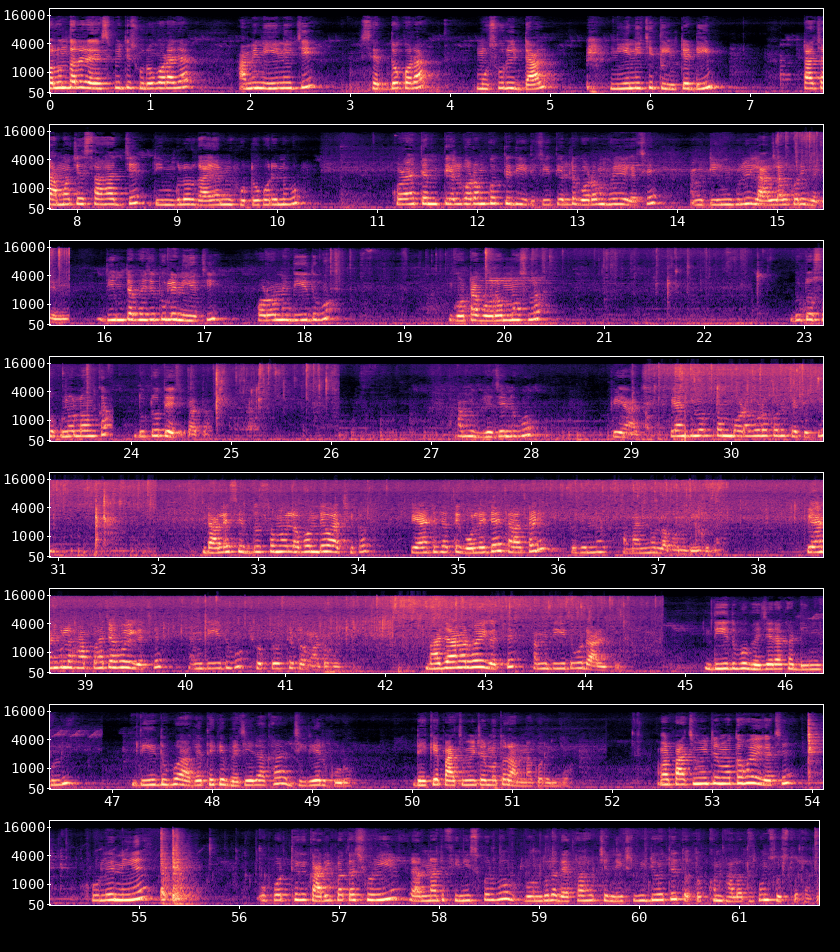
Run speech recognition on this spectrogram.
চলুন তাহলে রেসিপিটি শুরু করা যাক। আমি নিয়ে নিয়েছি সেদ্ধ করা মুসুরির ডাল, নিয়ে নিয়েছি তিনটে ডিম। একটা চামচের সাহায্যে ডিমগুলোর গায়ে আমি ফুটো করে নেব। কড়াইতে আমি তেল গরম করতে দিয়ে দিচ্ছি। তেলটা গরম হয়ে গেছে। আমি ডিমগুলি লাল লাল করে ভেজে নিই। ডিমটা ভেজে তুলে নিয়েছি। ফোড়নে দিয়ে দেবো গোটা গরম মশলা, দুটো শুকনো লঙ্কা, দুটো তেজপাতা। আমি ভেজে নেব পেঁয়াজ। পেঁয়াজগুলো একদম বড় বড় করে কেটেছি। ডালে সেদ্ধর সময় লবণ দেওয়া ছিল। পেঁয়াজটা যাতে গলে যায় তাড়াতাড়ি ওই জন্য সামান্য লবণ দিয়ে দিলাম। পেঁয়াজগুলো হাফ ভাজা হয়ে গেছে, আমি দিয়ে দেবো ছোট্ট ছোট্ট টমেটো কুচি। ভাজা আমার হয়ে গেছে, আমি দিয়ে দেবো ডালটি। দিয়ে দেবো ভেজে রাখা ডিমগুলি। দিয়ে দেবো আগে থেকে ভেজে রাখা জিরের গুঁড়ো। ঢেকে পাঁচ মিনিটের মতো রান্না করে নেব। আমার পাঁচ মিনিটের মতো হয়ে গেছে। খুলে নিয়ে উপর থেকে কারি পাতা ছড়িয়ে রান্নাটা ফিনিশ করব। বন্ধুরা দেখা হচ্ছে নেক্সট ভিডিওতে ততক্ষণ ভালো থাকুন, সুস্থ থাকুন।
